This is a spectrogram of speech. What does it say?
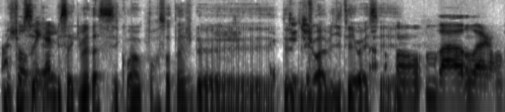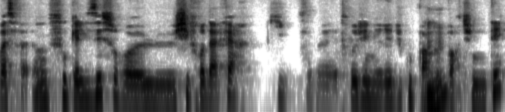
à temps réel. Mais ça qui m'intéresse, c'est quoi un pourcentage de, de, durabilité ouais, on, on, va on va, alors on va se focaliser sur euh, le chiffre d'affaires qui pourrait être généré du coup par Mhm. l'opportunité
